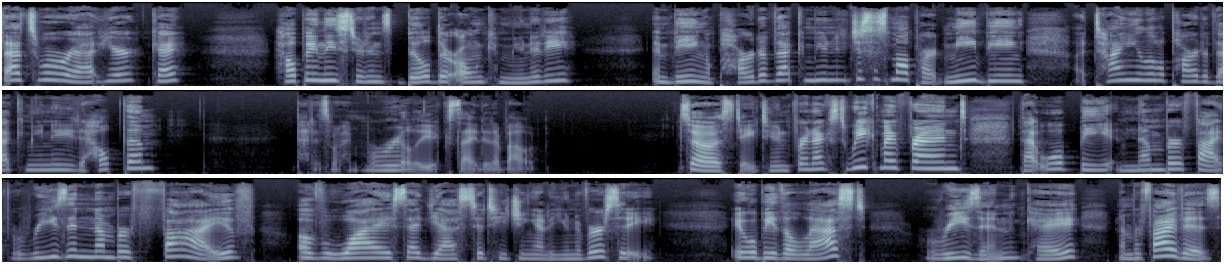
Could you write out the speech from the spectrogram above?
that's where we're at here, okay? Helping these students build their own community and being a part of that community, just a small part, me being a tiny little part of that community to help them, that is what I'm really excited about. So stay tuned for next week, my friend. That will be number five. Reason number five of why I said yes to teaching at a university. It will be the last reason, okay? Number five is,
